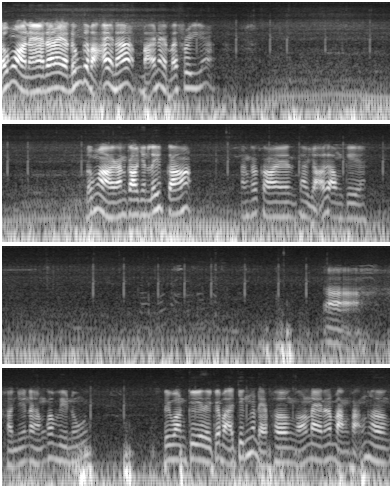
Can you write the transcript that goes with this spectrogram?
Đúng rồi nè, đây là đúng cái bãi này đó. Bãi này bãi free á. Đúng rồi, anh coi trên clip có. Anh có coi theo dõi cái ông kia. À, Hình như này không có view núi. Đi bên kia thì cái bãi trứng nó đẹp hơn Còn đây nó bằng phẳng hơn.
